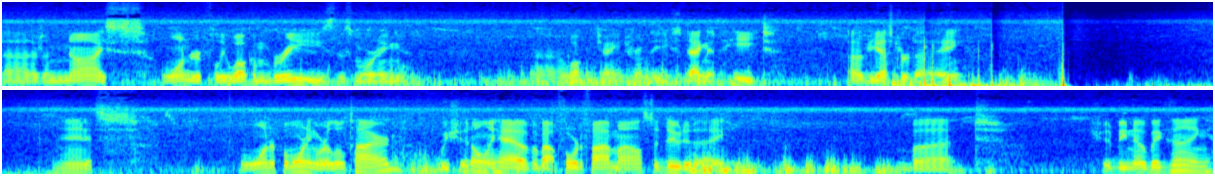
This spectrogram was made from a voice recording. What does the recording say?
Uh, there's a nice, wonderfully welcome breeze this morning. Uh, welcome change from the stagnant heat of yesterday. And it's wonderful morning. We're a little tired. We should only have about four to five miles to do today. But should be no big thing.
